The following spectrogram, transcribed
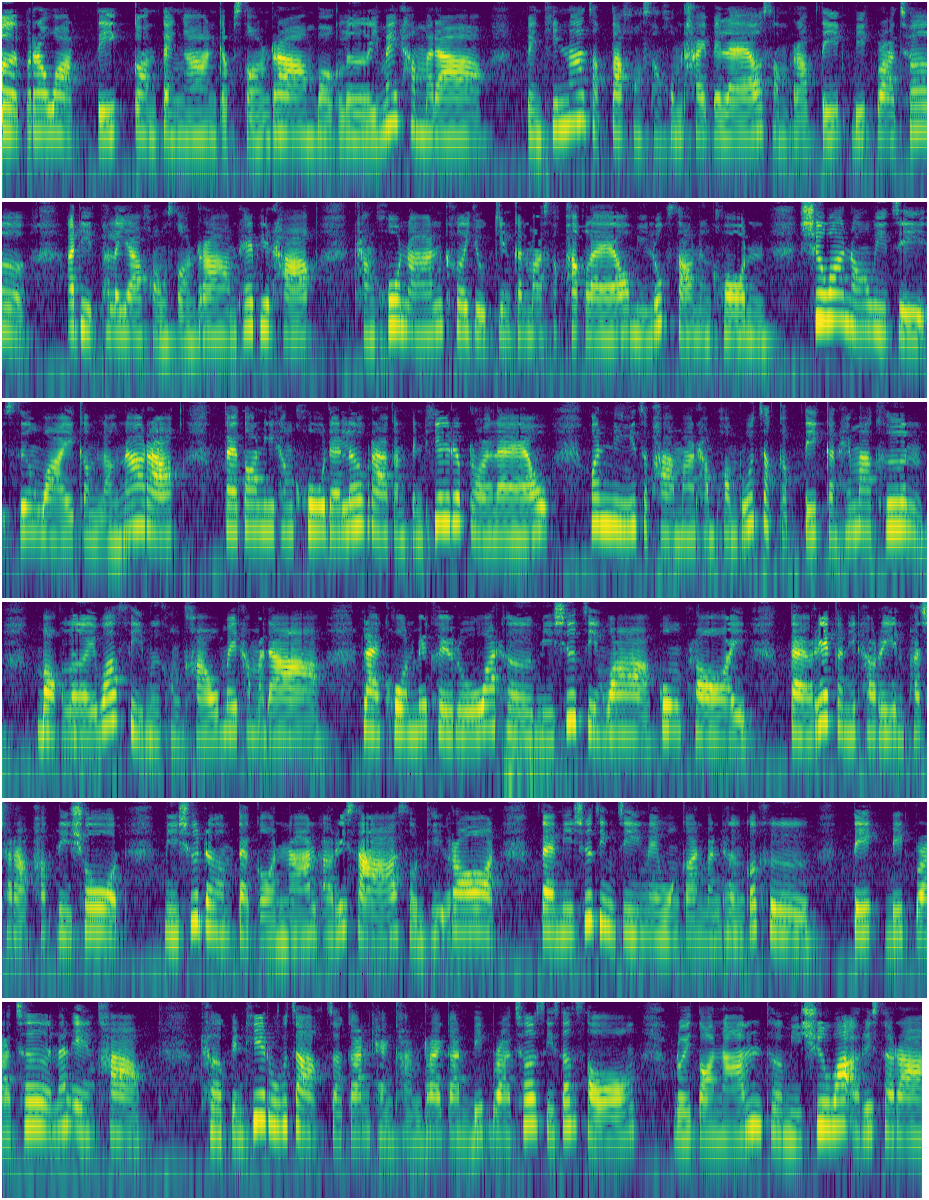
เปิดประวัติติ๊กก่อนแต่งงานกับสอนรามบอกเลยไม่ธรรมดา เป็นที่น่าจับตาของสังคมไทยไปแล้วสำหรับติ๊กบิ๊กบราเธอร์อดีตภรรยาของสอนรามเทพิทักษ์ทั้งคู่นั้นเคยอยู่กินกันมาสักพักแล้ว มีลูกสาวหนึ่งคน ชื่อว่าน้องวีจิ ซึ่งวัยกำลังน่ารัก แต่ตอนนี้ทั้งคู่ได้เลิกรากันเป็นที่เรียบร้อยแล้ว วันนี้จะพามาทำความรู้จักกับติ๊กกันให้มากขึ้น บอกเลยว่าฝีมือของเขาไม่ธรรมดา หลายคนไม่เคยรู้ว่าเธอมีชื่อจริงว่ากุ้งพลอย แต่เรียกกันนิทารินพัชรพักดีโชตมีชื่อเดิมแต่ก่อนนั้นอริสาสนธิรอด แต่มีชื่อจริงๆ ในวงการบันเทิงก็คือติ๊กบิ๊กบราเธอร์นั่นเองค่ะ เธอเป็นที่รู้จักจากการแข่งขันรายการ Big Brother Season 2 โดยตอนนั้นเธอมีชื่อว่าอาริสรา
